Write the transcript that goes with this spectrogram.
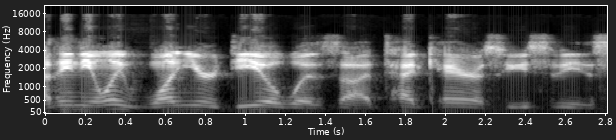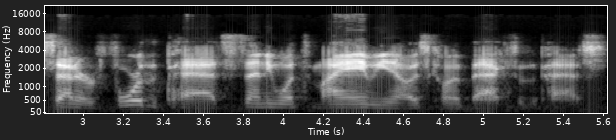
I think the only one year deal was uh, Ted Karras, who used to be the center for the Pats. Then he went to Miami, and now he's coming back to the Pats.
